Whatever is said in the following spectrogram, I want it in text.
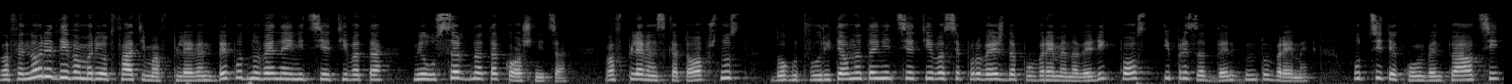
В Енория Дева Мария от Фатима в Плевен бе подновена инициативата – Милосърдната кошница. В плевенската общност благотворителната инициатива се провежда по време на Велик пост и през адвентното време. Отците конвентуалци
